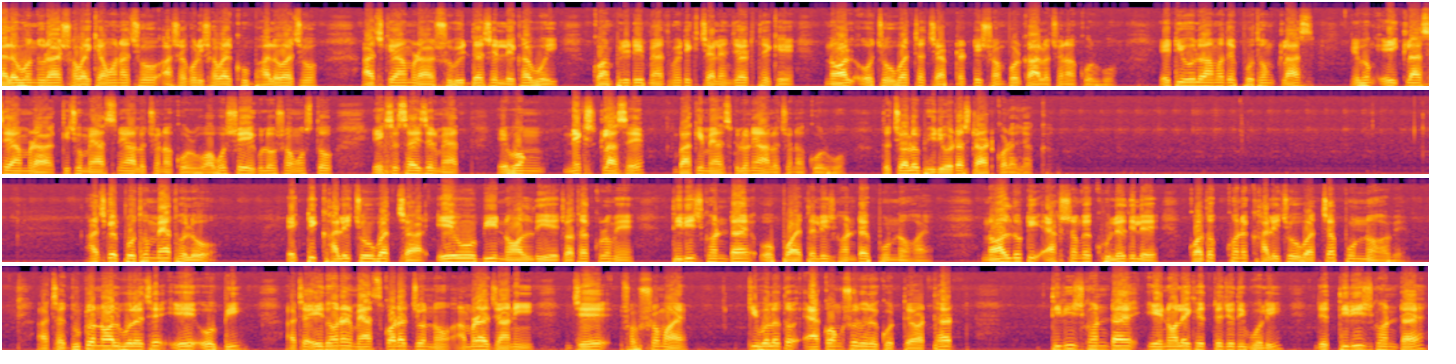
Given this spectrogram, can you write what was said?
Hello বন্ধুরা, সবাই কেমন আছো? আশা করি সবাই খুব ভালো আছো। আজকে আমরা সুবীর দাসের লেখা বই কম্পিটিটিভ ম্যাথমেটিক্স চ্যালেঞ্জার থেকে নল ও চৌবাচ্চা চ্যাপ্টারটি সম্পর্কে আলোচনা করব। এটি হলো আমাদের প্রথম ক্লাস এবং এই ক্লাসে আমরা কিছু ম্যাথস নিয়ে আলোচনা করব। অবশ্যই এগুলো সমস্ত এক্সারসাইজের ম্যাথ এবং নেক্সট ক্লাসে বাকি ম্যাথসগুলো নিয়ে আলোচনা করব। তো চলো ভিডিওটা স্টার্ট করা যাক। আজকের প্রথম ম্যাথ হলো একটি খালি চৌবাচ্চা এ ও বি নল দিয়ে যথাক্রমে তিরিশ ঘন্টায় ও পঁয়তাল্লিশ ঘন্টায় পূর্ণ হয়। নল দুটি একসঙ্গে খুলে দিলে কতক্ষণে খালি চৌবাচ্চা পূর্ণ হবে? আচ্ছা দুটো নল বলেছে এ ও বি আচ্ছা এই ধরনের ম্যাথস করার জন্য আমরা জানি যে সবসময় কি বলতো, এক অংশ ধরে করতে। অর্থাৎ তিরিশ ঘন্টায় এ নলের ক্ষেত্রে যদি বলি যে তিরিশ ঘন্টায়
